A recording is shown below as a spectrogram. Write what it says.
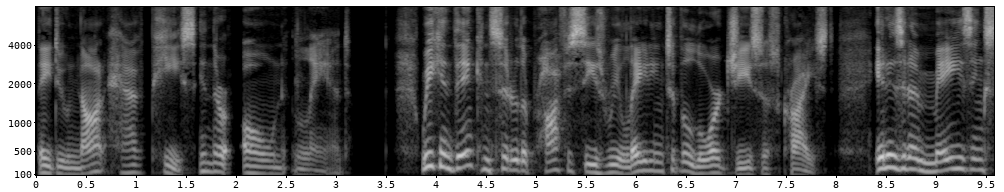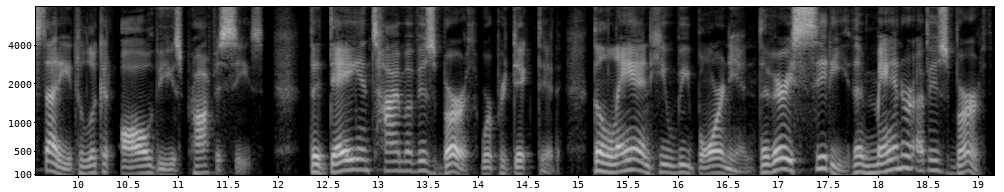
they do not have peace in their own land. We can then consider the prophecies relating to the Lord Jesus Christ. It is an amazing study to look at all these prophecies. The day and time of his birth were predicted, the land he would be born in, the very city, the manner of his birth,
